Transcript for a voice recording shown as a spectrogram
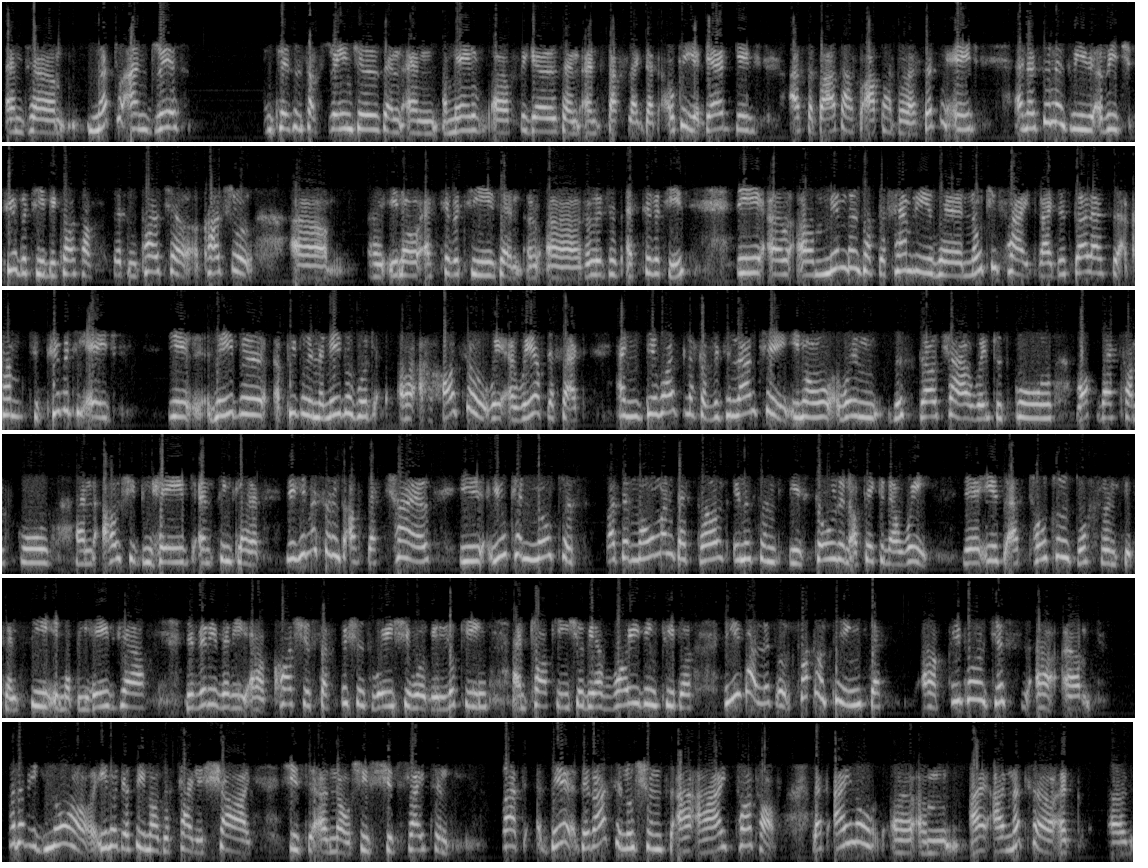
and um, not to undress presence of strangers and, and uh, male uh, figures and, and stuff like that. Okay, your dad gave us a bath up, until a certain age, and as soon as we reach puberty because of certain culture, cultural, um, uh, you know, activities and uh, uh, religious activities, the uh, uh, members of the family were notified, right, this girl has uh, come to puberty age, the neighbor, uh, people in the neighborhood uh, also were aware of the fact. And there was like a vigilante, you know, when this girl child went to school, walked back from school, and how she behaved and things like that. The innocence of that child, you, you can notice, but the moment that girl's innocence is stolen or taken away, there is a total difference you can see in the behavior, the very, very uh, cautious, suspicious way she will be looking and talking. She'll be avoiding people. These are little subtle things that uh, people just uh, um, kind of ignore. You know, they say, no, this child is shy. She's, uh, no, she's, she's frightened. But there, there are solutions I, I thought of. Like I know, uh, um, I, I'm not uh, a, uh,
